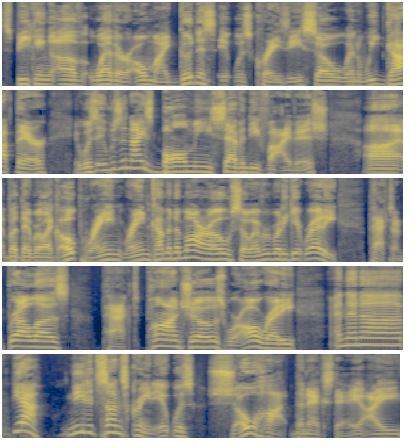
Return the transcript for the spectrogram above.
Speaking of weather, oh my goodness, it was crazy. So when we got there, it was it was a nice balmy 75-ish. Uh, but they were like, "Oh, rain, rain coming tomorrow, so everybody get ready." Packed umbrellas, packed ponchos, we're all ready. And then uh yeah, needed sunscreen. It was so hot the next day. I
